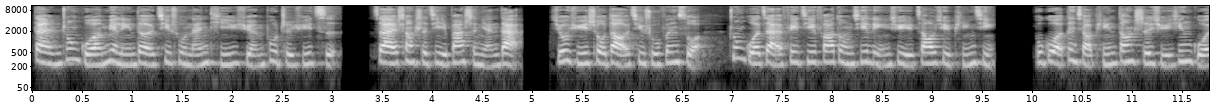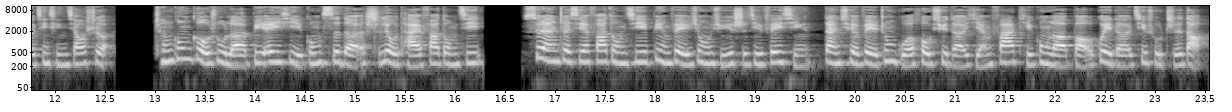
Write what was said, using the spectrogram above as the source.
但中国面临的技术难题远不止于此。在上世纪八十年代，由于受到技术封锁，中国在飞机发动机领域遭遇瓶颈。不过，邓小平当时与英国进行交涉，成功购入了 BAE 公司的十六台发动机。虽然这些发动机并未用于实际飞行，但却为中国后续的研发提供了宝贵的技术指导。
